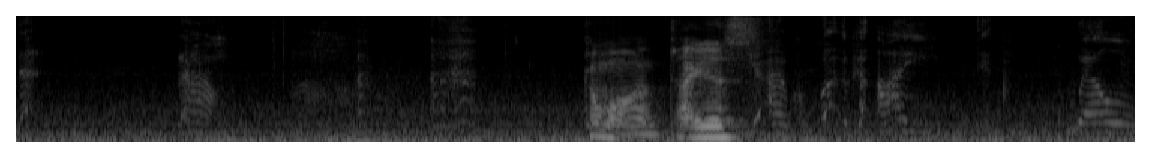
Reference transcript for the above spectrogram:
That. Ow. Come on, Tidus. I. Well.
